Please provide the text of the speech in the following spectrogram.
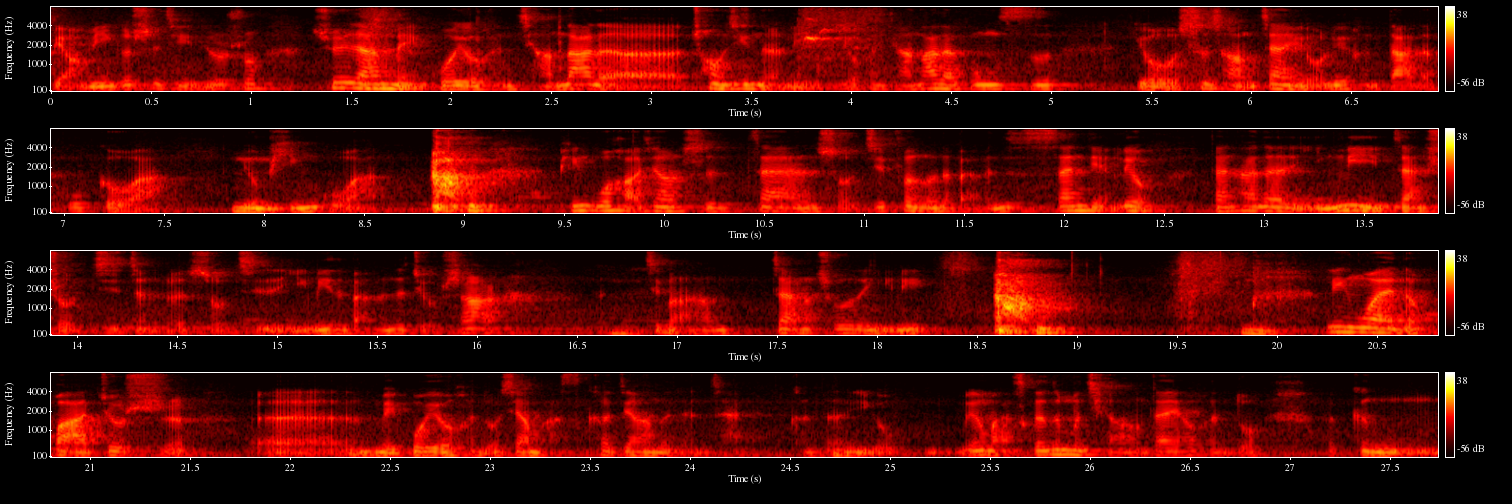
表明一个事情，就是说虽然美国有很强大的创新能力，有很强大的公司，有市场占有率很大的 Google 啊，有嗯苹果啊。苹果好像是占手机份额的百分之三点六，但它的盈利占手机整个手机盈利的百分之九十二，基本上占了所有的盈利。另外的话就是，呃，美国有很多像马斯克这样的人才，可能有没有马斯克这么强，但有很多更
